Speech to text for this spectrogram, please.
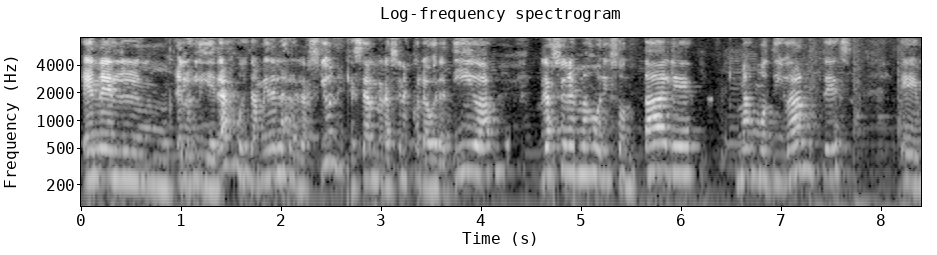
en, el, en los liderazgos y también en las relaciones, que sean relaciones colaborativas, relaciones más horizontales, más motivantes. Eh,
